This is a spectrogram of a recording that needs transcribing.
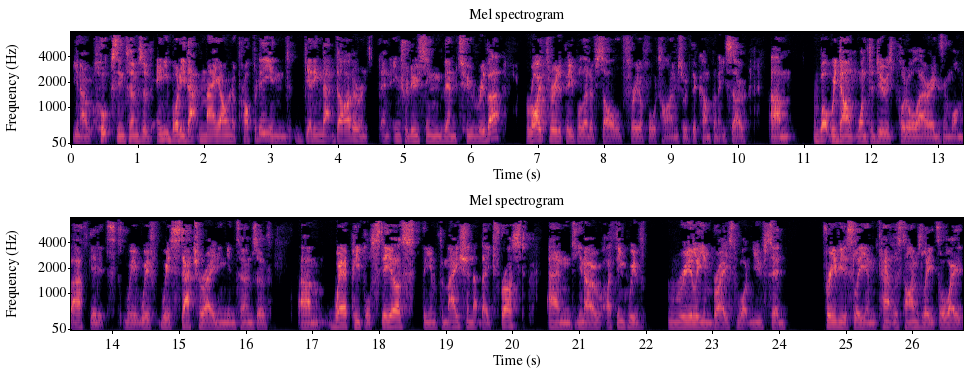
you know, hooks in terms of anybody that may own a property and getting that data and, and introducing them to River right through to people that have sold three or four times with the company. So, um, what we don't want to do is put all our eggs in one basket. It's we're, we're, we're saturating in terms of, um, where people see us, the information that they trust. And, you know, I think we've really embraced what you've said previously and countless times, Lee. It's always,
